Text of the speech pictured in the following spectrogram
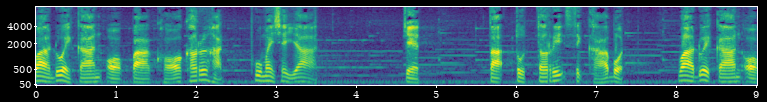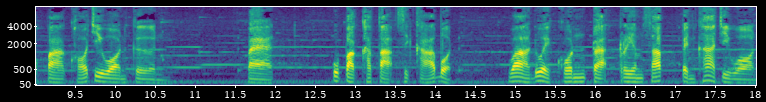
ว่าด้วยการออกปากขอคฤหัสผู้ไม่ใช่ญาติ 7. ตะตุตริสิกขาบท ว่าด้วยการออกปากขอจีวรเกิน 8. อุปัคคตะสิกขาบท ว่าด้วยคนตระเตรียมทรัพย์เป็นค่าจีวร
